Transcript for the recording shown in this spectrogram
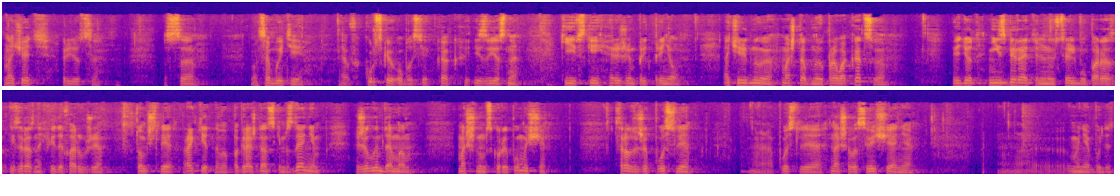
начать придется с событий в Курской области. Как известно, киевский режим предпринял очередную масштабную провокацию, ведет неизбирательную стрельбу по раз- из разных видов оружия, в том числе ракетного, по гражданским зданиям, жилым домам, машинам скорой помощи. Сразу же после, после нашего совещания э, у меня будет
